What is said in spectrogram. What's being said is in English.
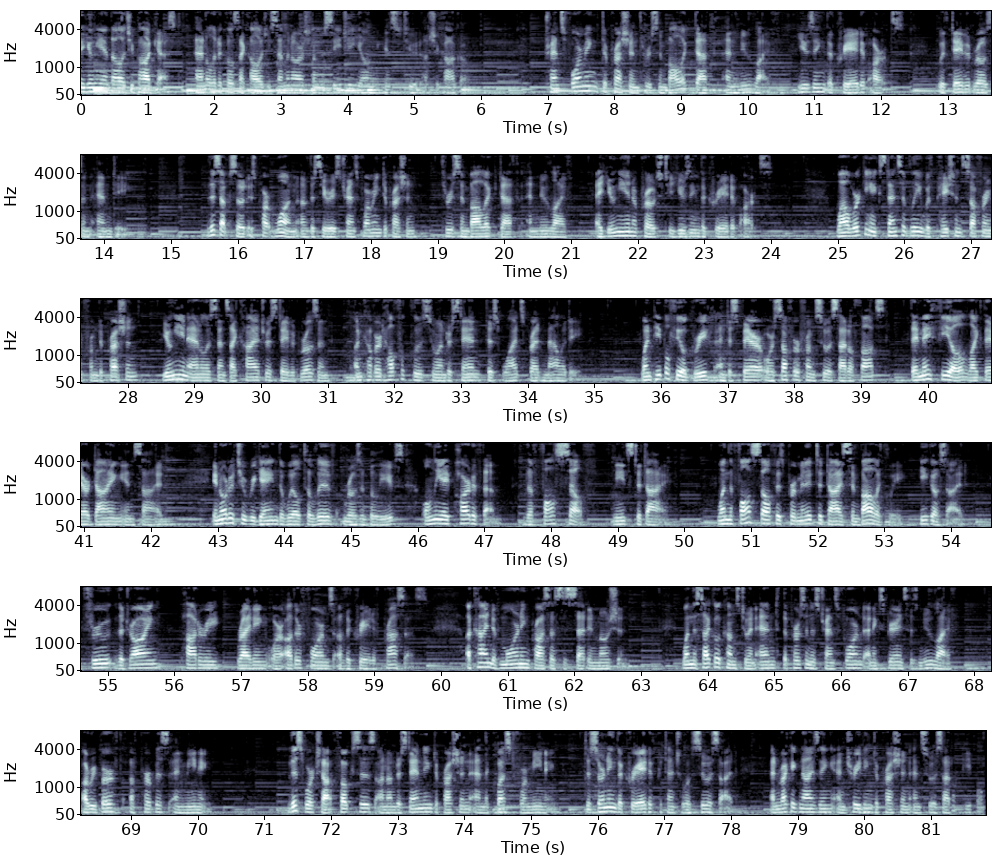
The Jungian Anthology Podcast, analytical psychology seminars from the C.G. Jung Institute of Chicago. Transforming depression through symbolic death and new life using the creative arts with David Rosen, MD. This episode is part one of the series Transforming Depression through Symbolic Death and New Life, a Jungian approach to using the creative arts. While working extensively with patients suffering from depression, Jungian analyst and psychiatrist David Rosen uncovered helpful clues to understand this widespread malady. When people feel grief and despair or suffer from suicidal thoughts, they may feel like they are dying inside. In order to regain the will to live, Rosen believes, only a part of them, the false self, needs to die. When the false self is permitted to die symbolically, egocide, through the drawing, pottery, writing, or other forms of the creative process. A kind of mourning process is set in motion. When the cycle comes to an end, the person is transformed and experiences new life, a rebirth of purpose and meaning. This workshop focuses on understanding depression and the quest for meaning, discerning the creative potential of suicide, and recognizing and treating depression and suicidal people.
